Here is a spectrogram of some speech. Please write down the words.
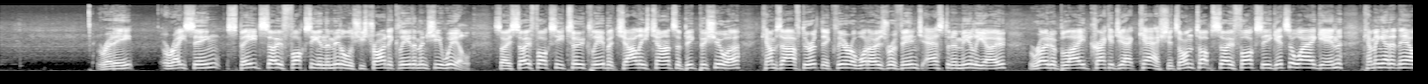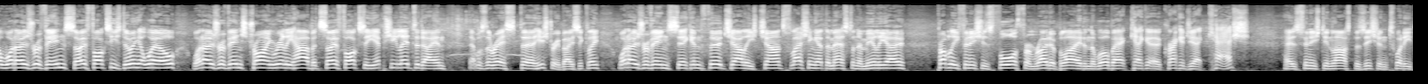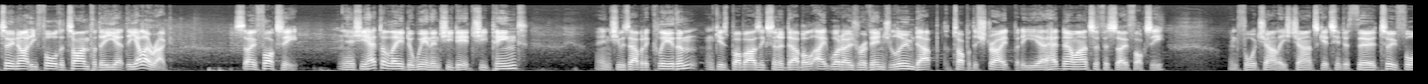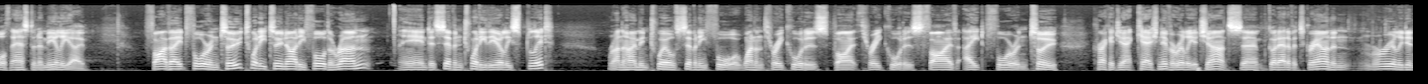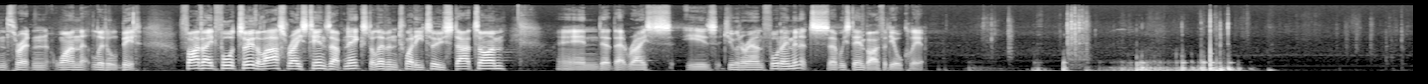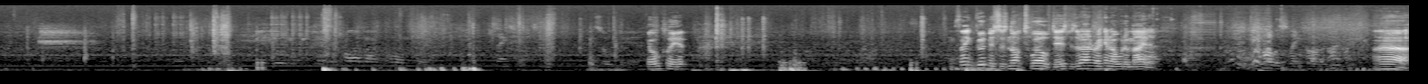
Ready racing. Speed So Foxy in the middle. She's trying to clear them and she will. So So Foxy too clear, but Charlie's Chance, a big pursuer, comes after it. They're clear of Watto's Revenge, Aston Emilio, Rhoda Blade, Crackerjack Cash. It's on top So Foxy, gets away again. Coming at it now, Watto's Revenge. So Foxy's doing it well. Watto's Revenge trying really hard, but So Foxy, yep, she led today, and that was the rest uh, history basically. Watto's Revenge second, third Charlie's Chance, flashing at the Aston Emilio. Probably finishes fourth from Rhoda Blade and the Wellback uh, Crackerjack Cash has finished in last position, 22.94 the time for the uh, the yellow rug. So Foxy, yeah, she had to lead to win, and she did. She pinged, and she was able to clear them and gives Bob Isaacson a double. Eight Watto's Revenge loomed up at the top of the straight, but he uh, had no answer for So Foxy. And four Charlie's Chance gets into third, two fourth Aston Emilio. Five, eight, four, and two. Twenty-two ninety-four the run, and a seven twenty the early split. Run home in twelve seventy-four. One and three quarters by three quarters. Five, eight, four, and two. Crackerjack Cash never really a chance. Uh, got out of its ground and really didn't threaten one little bit. 5842, the last race 10's up next, 11.22 start time. And uh, that race is due in around 14 minutes. Uh, we stand by for the all clear. Clear. Thank goodness it's not 12, Des, because I don't reckon I would have made it. Ah.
